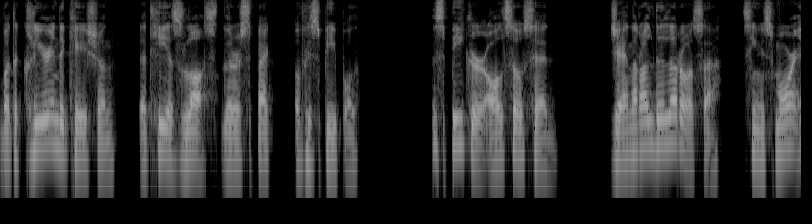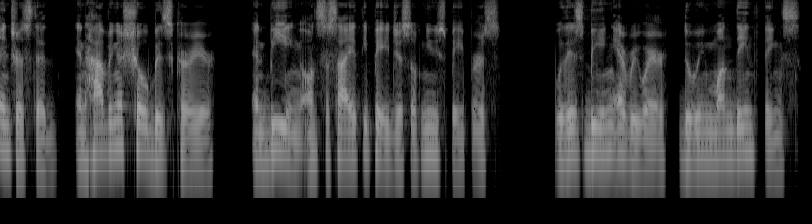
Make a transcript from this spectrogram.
but a clear indication that he has lost the respect of his people. The speaker also said, General De La Rosa seems more interested in having a showbiz career and being on society pages of newspapers, with his being everywhere doing mundane things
